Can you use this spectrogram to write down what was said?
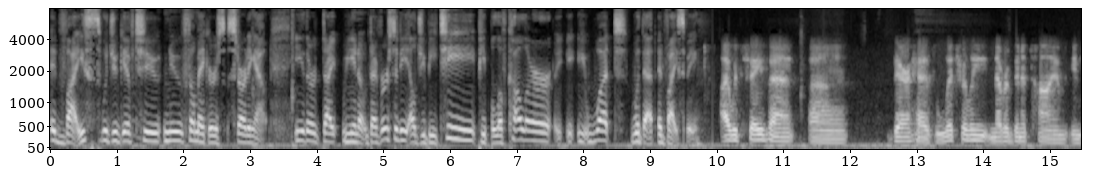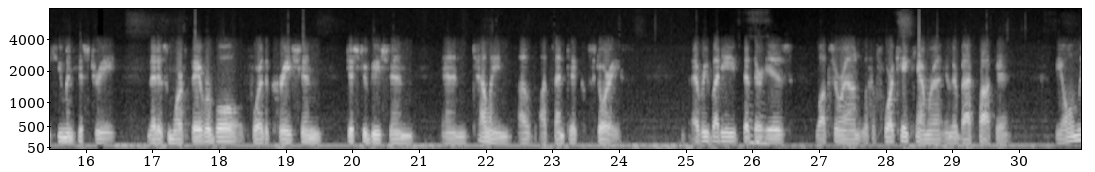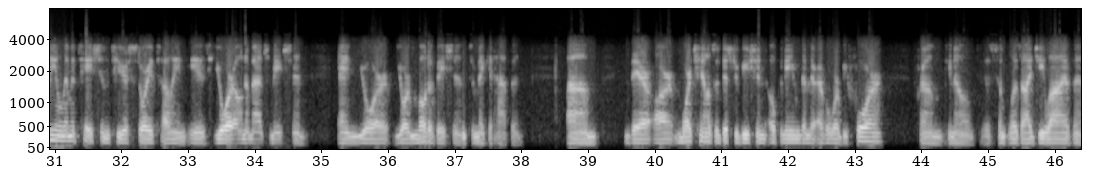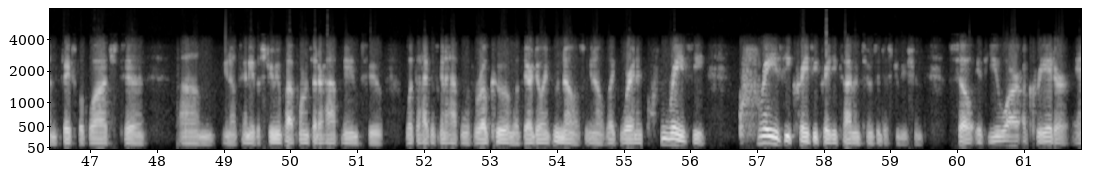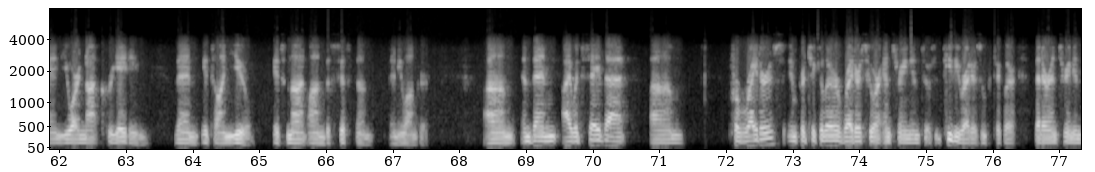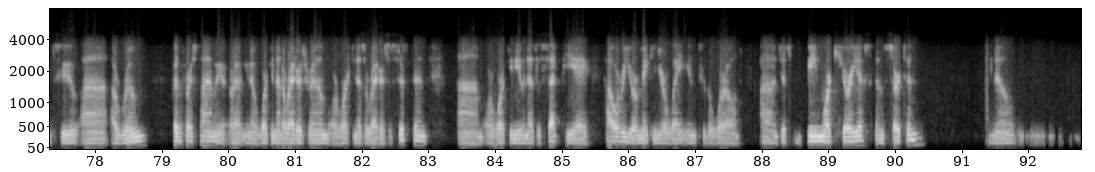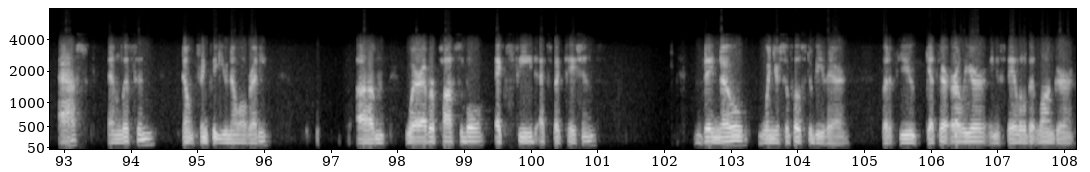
advice would you give to new filmmakers starting out? Either di- you know diversity, LGBT, people of color. What would that advice be? I would say that uh, there has literally never been a time in human history that is more favorable for the creation, distribution, and telling of authentic stories. Everybody that mm-hmm. there is walks around with a 4K camera in their back pocket. The only limitation to your storytelling is your own imagination and your your motivation to make it happen. Um, there are more channels of distribution opening than there ever were before, from you know as simple as IG Live and Facebook Watch to um, you know to any of the streaming platforms that are happening to what the heck is going to happen with Roku and what they're doing. Who knows? You know, like we're in a crazy crazy, crazy, crazy time in terms of distribution. So if you are a creator and you are not creating, then it's on you. It's not on the system any longer. Um, and then I would say that um, for writers in particular, writers who are entering into TV writers in particular that are entering into uh, a room for the first time, or you know, working in a writer's room, or working as a writer's assistant, um, or working even as a set PA, however you're making your way into the world. Uh, just be more curious than certain. You know, ask and listen. Don't think that you know already. Um, wherever possible, exceed expectations. They know when you're supposed to be there, but if you get there earlier and you stay a little bit longer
